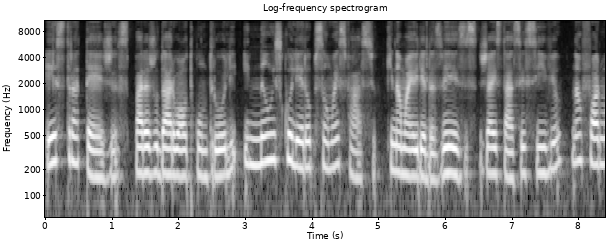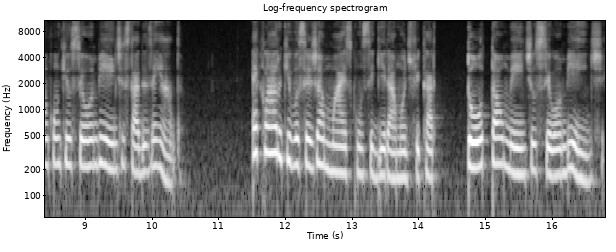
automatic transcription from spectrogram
estratégias para ajudar o autocontrole e não escolher a opção mais fácil, que na maioria das vezes já está acessível na forma com que o seu ambiente está desenhado. É claro que você jamais conseguirá modificar totalmente o seu ambiente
